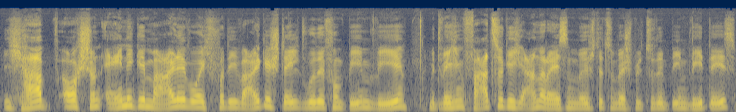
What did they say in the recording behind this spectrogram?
Ich habe auch schon einige Male, wo ich vor die Wahl gestellt wurde vom BMW, mit welchem Fahrzeug ich anreisen möchte, zum Beispiel zu den BMW Days,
